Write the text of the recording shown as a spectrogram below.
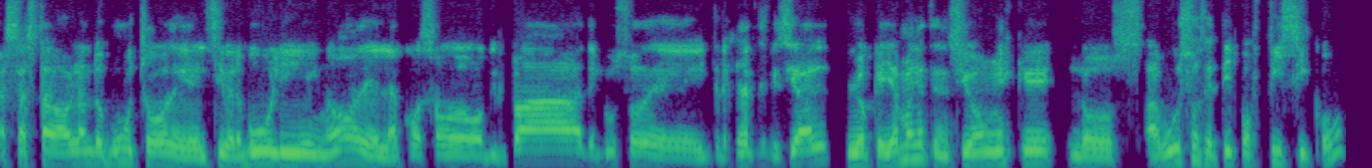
estado hablando mucho del ciberbullying, ¿no? del acoso virtual, del uso de inteligencia artificial. Lo que llama la atención es que los abusos de tipo físico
